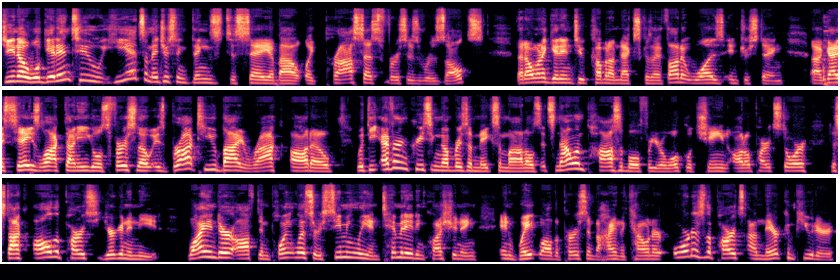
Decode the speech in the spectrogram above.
Gino, we'll get into. He had some interesting things to say about like process versus results that I want to get into coming up next because I thought it was interesting. Uh, guys, today's Locked On Eagles first though is brought to you by Rock Auto. With the ever increasing numbers of makes and models, it's now impossible for your local chain auto parts store to stock all the parts you're going to need. Why endure often pointless or seemingly intimidating questioning and wait while the person behind the counter orders the parts on their computer,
